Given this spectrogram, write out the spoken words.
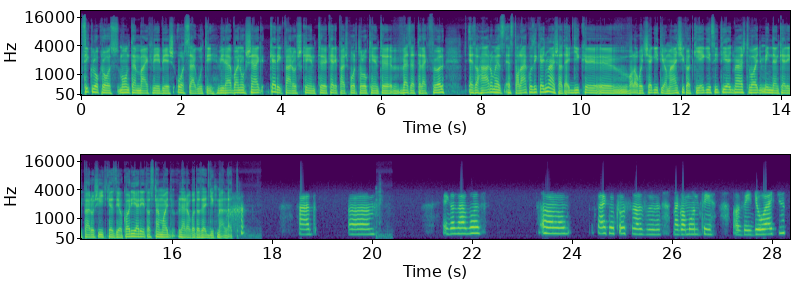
ciklokross, mountain bike VB és országúti világbajnokság. Kerékpárosként, kerékpársportolóként vezettelek föl. Ez a három, ez, ez találkozik egymását? Egyik valahogy segíti a másikat, kiegészíti egymást, vagy minden kerékpáros így kezdi a karrierét, aztán majd leragad az egyik mellett? Hát uh, igazából a cyclocross az, meg a Monti az így jó együtt,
